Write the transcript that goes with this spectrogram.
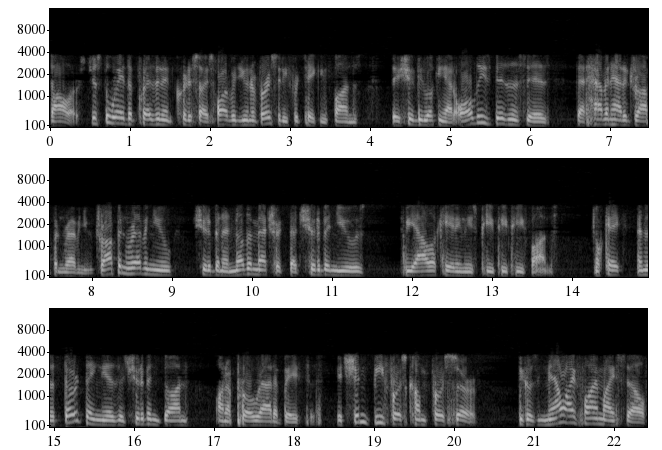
dollars. Just the way the president criticized Harvard University for taking funds, they should be looking at all these businesses that haven't had a drop in revenue. Drop in revenue should have been another metric that should have been used to be allocating these PPP funds. Okay? And the third thing is it should have been done on a pro rata basis. It shouldn't be first come, first serve. Because now I find myself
